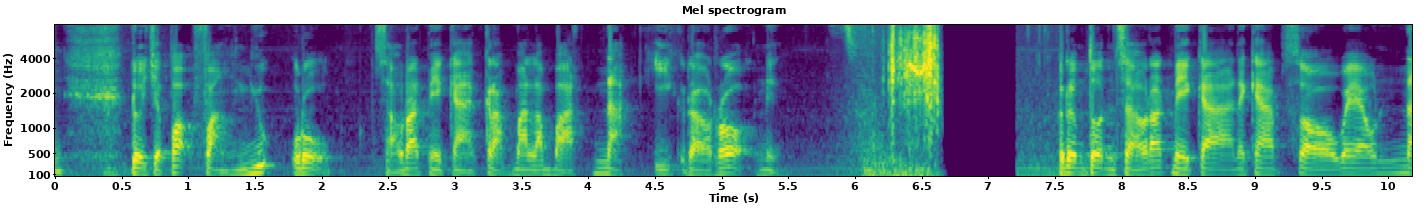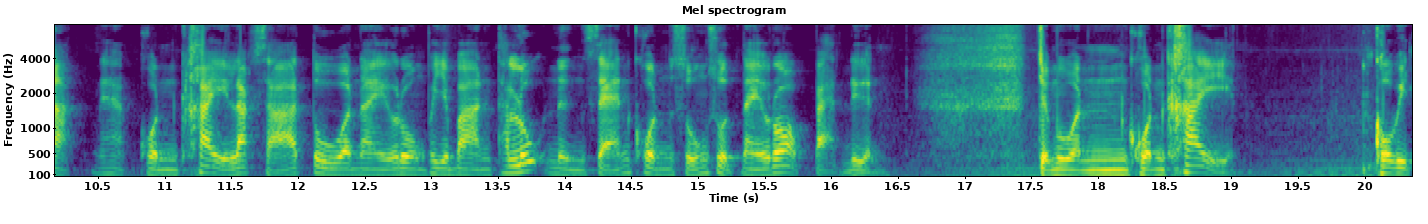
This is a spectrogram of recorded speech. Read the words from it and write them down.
-19 โดยเฉพาะฝั่งยุโรปสหรัฐอเมริกากลับมาระบาดหนักอีกระลอกหนึ่งเริ่มต้นสหรัฐอเมริกานะครับสอแววหนักนะครับคนไข้รักษาตัวในโรงพยาบาลทะลุ 1 0 0 0 0แสนคนสูงสุดในรอบ 8 เดือนจำนวนคนไข้ โควิด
